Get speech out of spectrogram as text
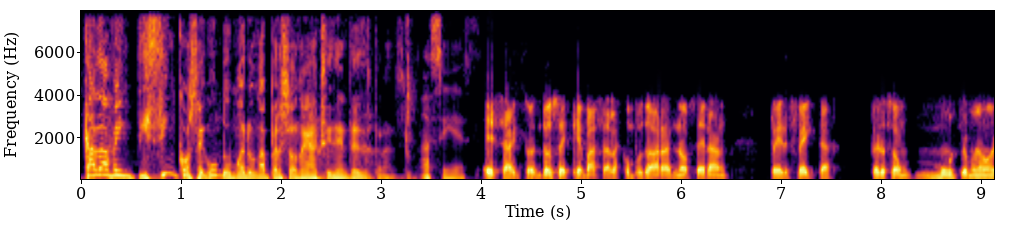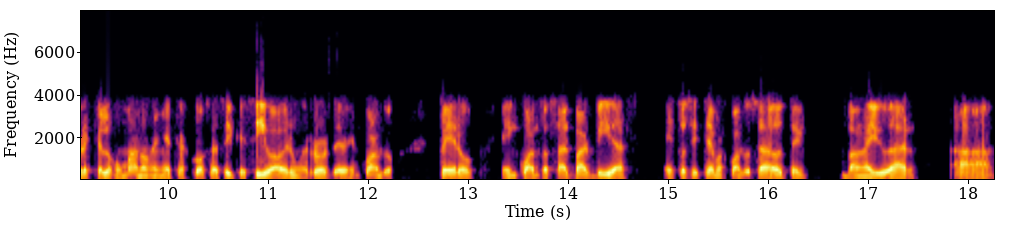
Cada 25 segundos muere una persona en accidentes de tránsito. Así es. Exacto. Entonces, ¿qué pasa? Las computadoras no serán perfectas, pero son mucho mejores que los humanos en estas cosas. Así que sí va a haber un error de vez en cuando, pero en cuanto a salvar vidas, estos sistemas cuando se adopten van a ayudar a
